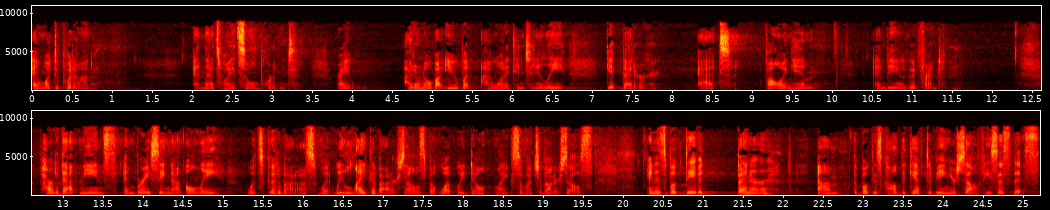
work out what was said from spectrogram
and what to put on. And that's why it's so important, right? I don't know about you, but I want to continually get better at following Him and being a good friend. Part of that means embracing not only what's good about us, what we like about ourselves, but what we don't like so much about ourselves. In his book, David Benner, um, the book is called The Gift of Being Yourself. He says this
